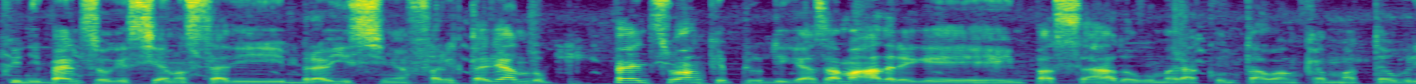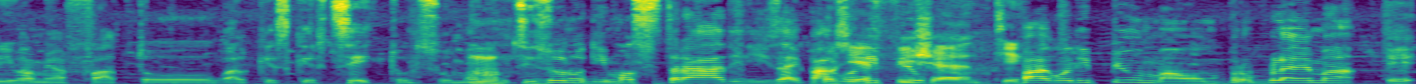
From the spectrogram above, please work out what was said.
quindi penso che siano stati bravissimi a fare il tagliando, penso anche più di casa madre che in passato, come raccontavo anche a Matteo prima, mi ha fatto qualche scherzetto, insomma, Mm. non si sono dimostrati, dici, sai, pago Così di più, efficienti. pago di più ma ho un problema e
